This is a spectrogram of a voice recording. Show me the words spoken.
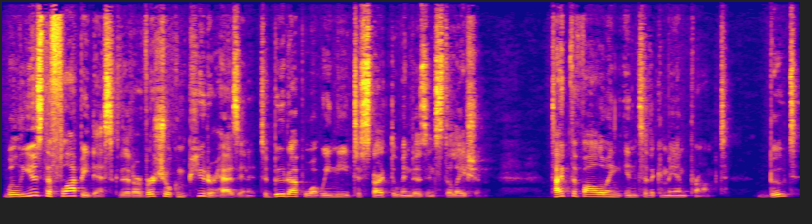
We'll use the floppy disk that our virtual computer has in it to boot up what we need to start the Windows installation. Type the following into the command prompt, boot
